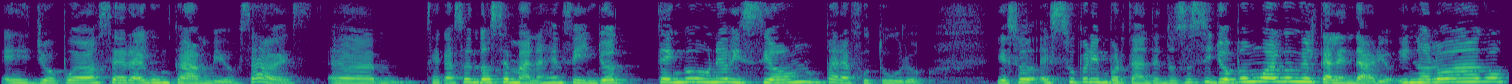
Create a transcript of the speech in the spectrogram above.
eh, yo puedo hacer algún cambio, ¿sabes? Uh, si acaso en dos semanas, en fin, yo tengo una visión para futuro y eso es súper importante. Entonces, si yo pongo algo en el calendario y no lo hago,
